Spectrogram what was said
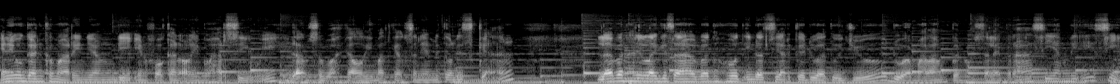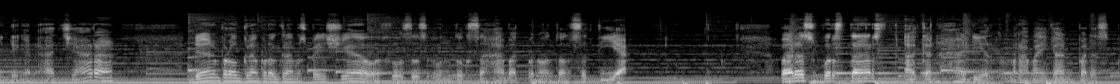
Ini unggahan kemarin yang diinfokan oleh Bu Harsiwi Dalam sebuah kalimat caption yang dituliskan. 8 hari lagi sahabat HUT Indosiar ke-27 Dua malam penuh selebrasi yang diisi dengan acara Dan program-program spesial khusus untuk sahabat penonton setia. Para superstars akan hadir meramaikan pada 10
